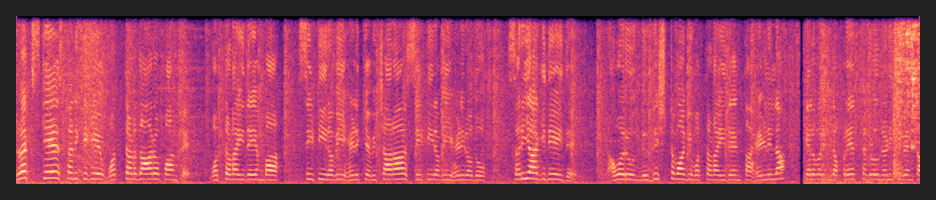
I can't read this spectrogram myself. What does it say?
ಡ್ರಗ್ಸ್ ಕೇಸ್ ತನಿಖೆಗೆ ಒತ್ತಡದ ಆರೋಪ ಅಂತೆ. ಒತ್ತಡ ಇದೆ ಎಂಬ ಸಿ ಟಿ ರವಿ ಹೇಳಿಕೆ ವಿಚಾರ. ಸಿ ಟಿ ರವಿ ಹೇಳಿರೋದು ಸರಿಯಾಗಿದೆ ಇದೆ? ಅವರು ನಿರ್ದಿಷ್ಟವಾಗಿ ಒತ್ತಡ ಇದೆ ಅಂತ ಹೇಳಲಿಲ್ಲ. ಕೆಲವರಿಂದ ಪ್ರಯತ್ನಗಳು ನಡೀತಿವೆ ಅಂತ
